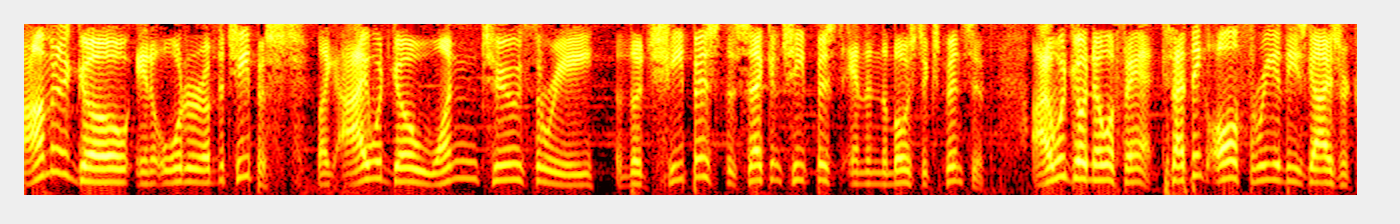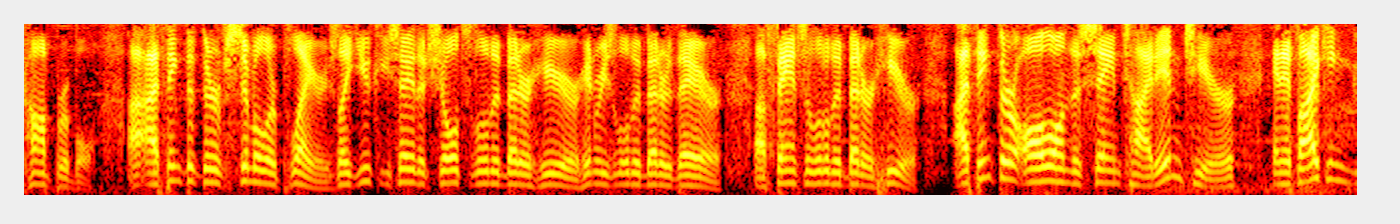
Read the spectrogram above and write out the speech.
I'm going to go in order of the cheapest. Like I would go one, two, three, the cheapest, the second cheapest, and then the most expensive. I would go Noah Fant because I think all three of these guys are comparable. I think that they're similar players. Like you can say that Schultz a little bit better here, Henry's a little bit better there, uh, Fant's a little bit better here. I think they're all on the same tight end tier, and if I can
